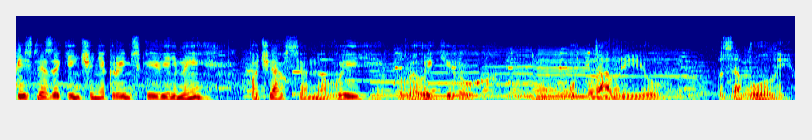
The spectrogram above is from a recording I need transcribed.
Після закінчення Кримської війни почався новий великий рух у Таврію за волею.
